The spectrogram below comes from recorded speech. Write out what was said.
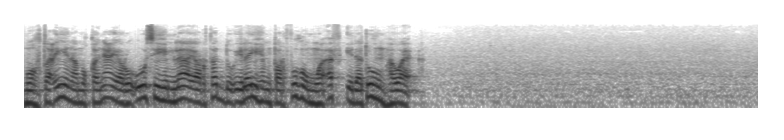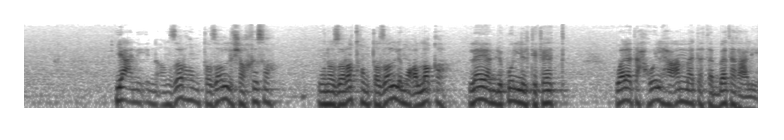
مهطعين مقنعي رؤوسهم لا يرتد إليهم طرفهم وأفئدتهم هواء. يعني إن أنظارهم تظل شاخصة ونظراتهم تظل معلقة لا يملكون الالتفات ولا تحويلها عما تثبتت عليه.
